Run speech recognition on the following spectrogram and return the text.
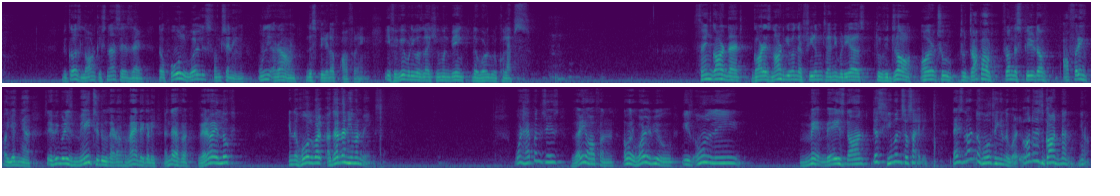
Because Lord Krishna says that the whole world is functioning only around the spirit of offering. If everybody was like human being, the world would collapse. Thank God that God has not given that freedom to anybody else to withdraw or to, to drop out from the spirit of offering or yajna. So everybody is made to do that automatically, and therefore, wherever I look in the whole world other than human beings, what happens is very often our worldview is only based on just human society. That is not the whole thing in the world. What has God done? You know,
